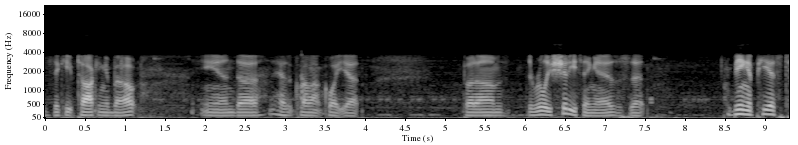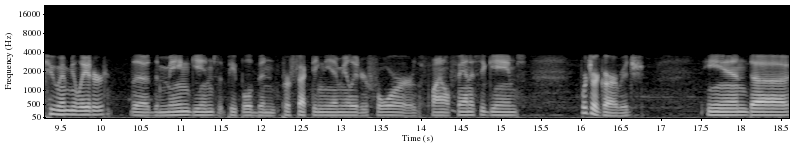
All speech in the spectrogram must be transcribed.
as they keep talking about, and uh, it hasn't come out quite yet. But um, the really shitty thing is, is that being a PS2 emulator, the the main games that people have been perfecting the emulator for are the Final Fantasy games, which are garbage. And uh,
